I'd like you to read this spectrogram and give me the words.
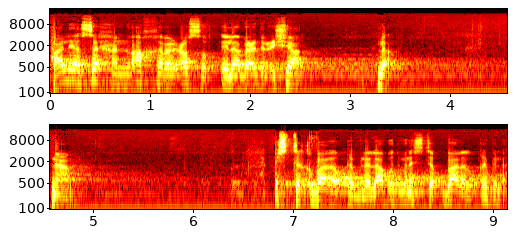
هل يصح أن نؤخر العصر إلى بعد العشاء؟ لا. نعم. استقبال القبلة لابد من استقبال القبلة.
